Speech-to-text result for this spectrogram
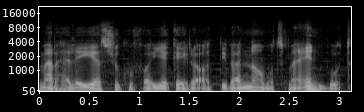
مرحله ای از شکوفایی غیرعادی و نامطمئن بود.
